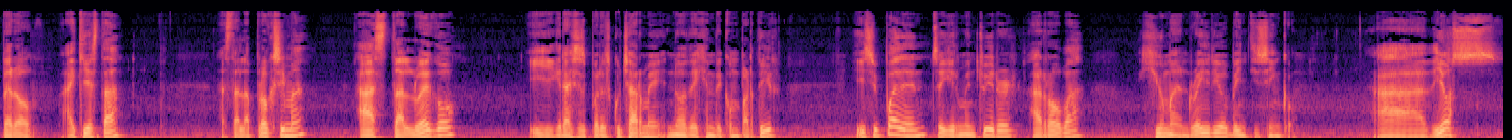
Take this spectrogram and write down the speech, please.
pero aquí está. Hasta la próxima. Hasta luego. Y gracias por escucharme. No dejen de compartir. Y si pueden, seguirme en Twitter, arroba humanradio25. Adiós.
